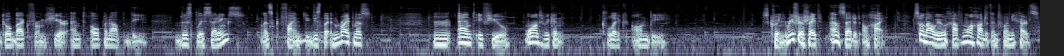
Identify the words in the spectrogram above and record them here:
go back from here and open up the display settings Let's find the display and brightness. Mm, and if you want, we can click on the screen refresh rate and set it on high. So now we will have 120 Hz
